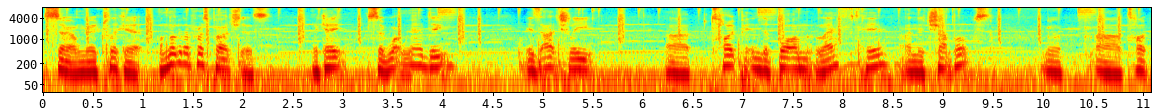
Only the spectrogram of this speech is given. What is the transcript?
so I'm going to click it. I'm not going to press purchase. Okay, so what I'm going to do is actually uh, type in the bottom left here in the chat box. I'm going to uh, type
